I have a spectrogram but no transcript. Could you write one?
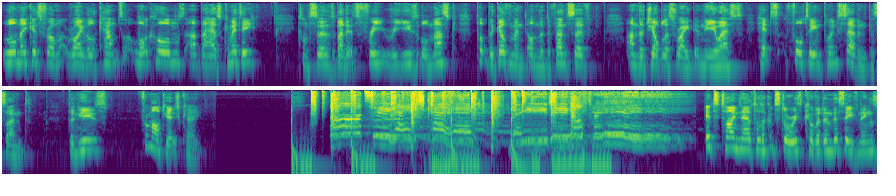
Lawmakers from rival camps lock horns at the House Committee. Concerns about its free reusable mask put the government on the defensive. And the jobless rate in the US hits 14.7%. The news from RTHK. RTHK Radio 3. It's time now to look at stories covered in this evening's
